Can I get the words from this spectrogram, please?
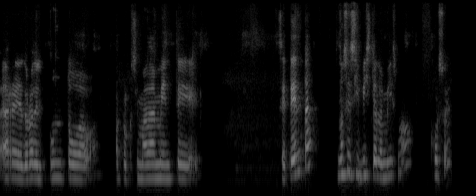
alrededor del punto aproximadamente 70. No sé si viste lo mismo, José.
